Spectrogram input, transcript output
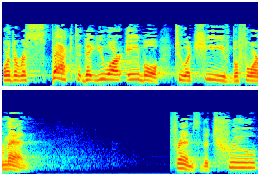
or the respect that you are able to achieve before men. Friends, the true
